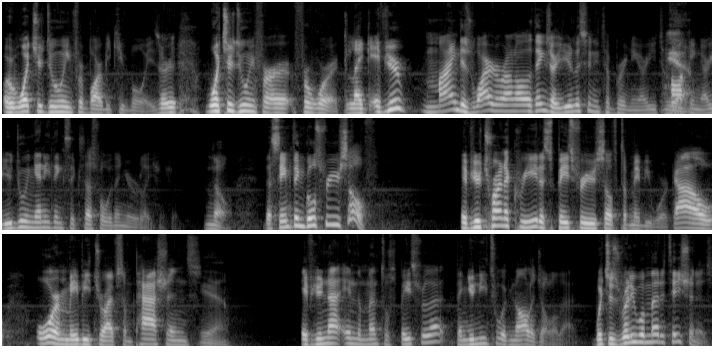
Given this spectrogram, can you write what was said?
or what you're doing for barbecue boys or what you're doing for for work. Like if your mind is wired around all the things, are you listening to Brittany? Are you Yeah. talking? Are you doing anything successful within your relationship? No. The same thing goes for yourself. If you're trying to create a space for yourself to maybe work out or maybe drive some passions, Yeah. if you're not in the mental space for that, then you need to acknowledge all of that, which is really what meditation is.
